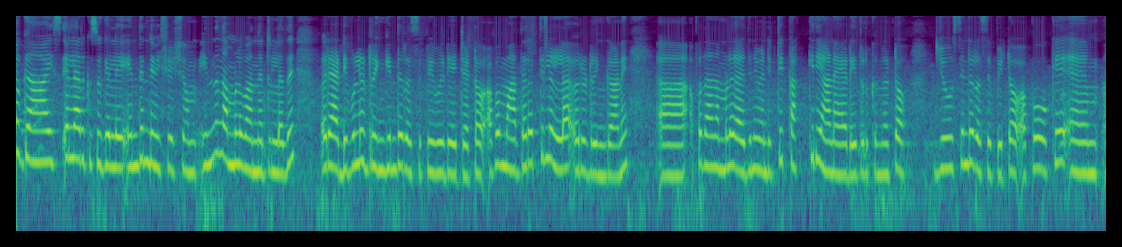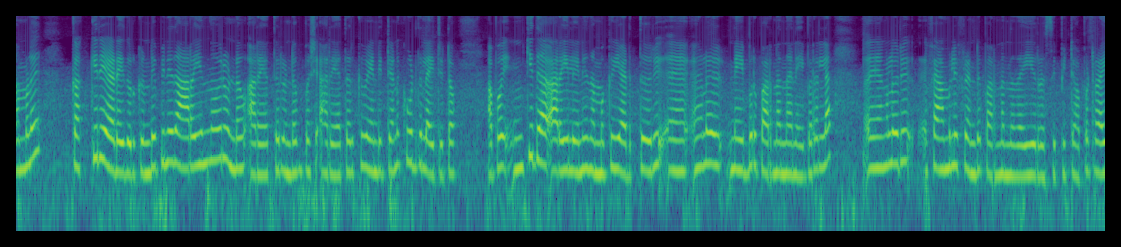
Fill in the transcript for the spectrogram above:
ഹലോ ഗായ്സ് എല്ലാവർക്കും സുഖമല്ലേ എന്തിന്റെ വിശേഷം? ഇന്ന് നമ്മൾ വന്നിട്ടുള്ളത് ഒരു അടിപൊളി ഡ്രിങ്കിന്റെ റെസിപ്പി വീഡിയോ ആയിട്ട് കേട്ടോ. അപ്പോൾ മധുരത്തിലുള്ള ഒരു ഡ്രിങ്കാണ്. അപ്പോൾ നമ്മൾ അതിന് വേണ്ടിയിട്ട് കക്കിരിയാണ് ആഡ് ചെയ്ത് കൊടുക്കുന്നത് കേട്ടോ. ജ്യൂസിന്റെ റെസിപ്പി കേട്ടോ അപ്പോൾ ഓക്കെ നമ്മൾ കക്കിരി ആഡ് ചെയ്ത് കൊടുക്കുന്നുണ്ട്. പിന്നെ ഇത് അറിയുന്നവരുണ്ടാവും അറിയാത്തവരുണ്ടാവും. പക്ഷെ അറിയാത്തവർക്ക് വേണ്ടിയിട്ടാണ് കൂടുതലായിട്ട് കേട്ടോ അപ്പോൾ എനിക്കിത് അറിയില്ല. നമുക്ക് ഈ അടുത്തൊരു ഞങ്ങൾ നെയ്ബർ പറഞ്ഞു തന്ന നെയ്ബറല്ല ഞങ്ങളൊരു ഫാമിലി ഫ്രണ്ട് പറഞ്ഞു തന്നതാണ് ഈ റെസിപ്പി കേട്ടോ അപ്പോൾ ട്രൈ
